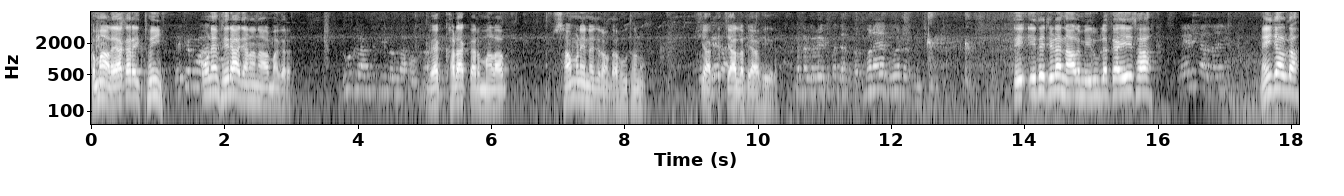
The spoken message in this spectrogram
ਕਮਾ ਲਿਆ ਕਰ ਇੱਥੋਂ ਹੀ। ਉਹਨੇ ਫੇਰ ਆ ਜਾਣਾ ਨਾਲ ਮਗਰ। ਦੂਰ ਖੜਾ ਕਰਮ ਵਾਲਾ ਸਾਹਮਣੇ ਨਜ਼ਰ ਆਉਂਦਾ ਹੂ ਤੁਹਾਨੂੰ। ਚੱਕ ਚੱਲ ਪਿਆ ਫੇਰ। ਤੇ ਇਹਦੇ ਜਿਹੜਾ ਨਾਲ ਮੇਰੂ ਲੱਗਾ, ਇਹ ਸਾ? ਨਹੀਂ ਚੱਲਦਾ?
